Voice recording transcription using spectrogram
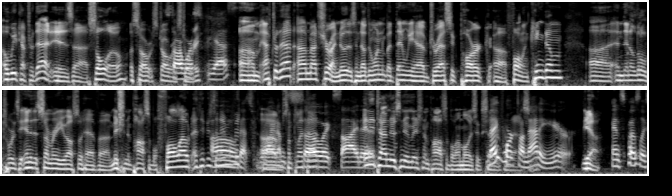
a week after that is uh, Solo, a Star, Star Wars Star story. Wars. Yes. Um, after that, I'm not sure. I know there's another one, but then we have Jurassic Park, uh, Fallen Kingdom, uh, and then a little towards the end of the summer, you also have uh, Mission Impossible Fallout. I think is the name oh, of it. that's right. Um, I'm something so like that. excited. Anytime there's a new Mission Impossible, I'm always excited. They've worked on so- that a year. Yeah, And supposedly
